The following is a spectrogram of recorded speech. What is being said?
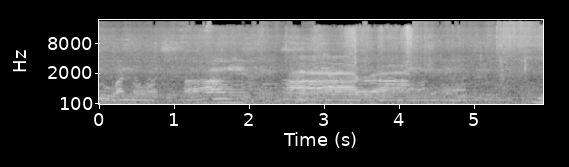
ยุวันโนสุขังอารัง ข้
